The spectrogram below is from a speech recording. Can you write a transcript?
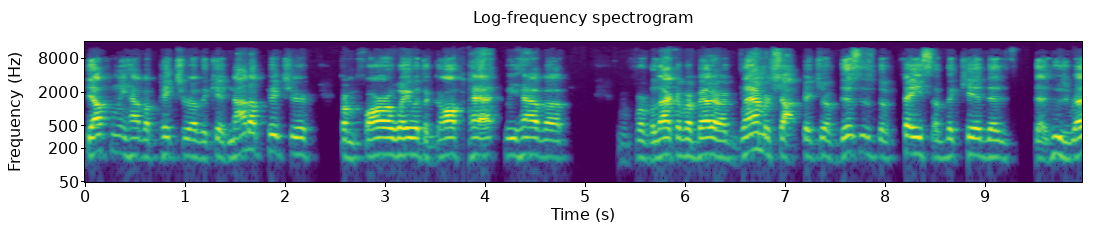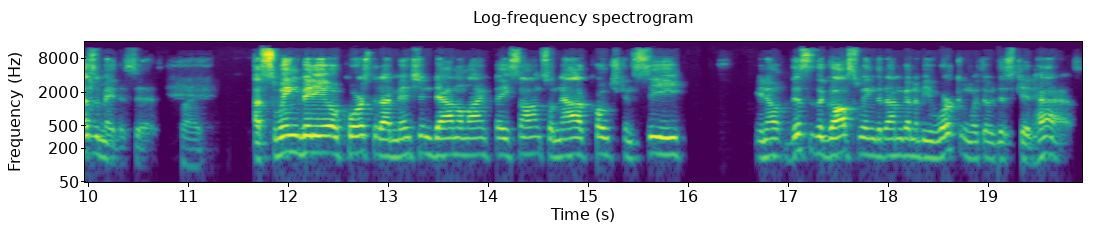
definitely have a picture of the kid, not a picture from far away with a golf hat. We have a, for lack of a better, a glamour shot picture of this is the face of the kid that that whose resume this is. Right. A swing video, of course, that I mentioned down the line face on. So now a coach can see, you know, this is the golf swing that I'm going to be working with or this kid has.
